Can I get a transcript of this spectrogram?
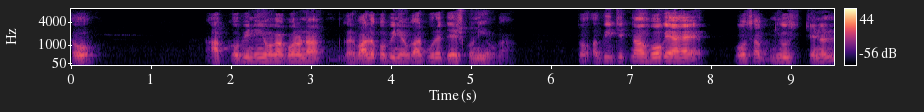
तो आपको भी नहीं होगा कोरोना घर वालों को भी नहीं होगा और पूरे देश को नहीं होगा। तो अभी जितना हो गया है, वो सब न्यूज़ चैनल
